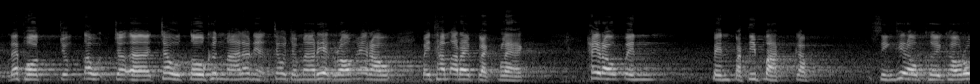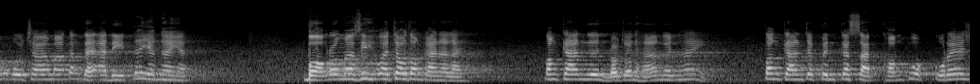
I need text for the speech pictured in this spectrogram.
ๆ และพอเจ้าเจ้าโตขึ้นมาแล้วเนี่ยเจ้าจะมาเรียกร้องให้เราไปทำอะไรแปลกๆ ให้เราเป็นเป็นปฏิปักษ์กับสิ่งที่เราเคยเคารพบูชามาตั้งแต่อดีตได้ยังไงอะบอกเรามาสิว่าเจ้าต้องการอะไร ต้องการเงินเราจะหาเงินให้ ต้องการจะเป็นกษัตริย์ของพวกกุเรช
